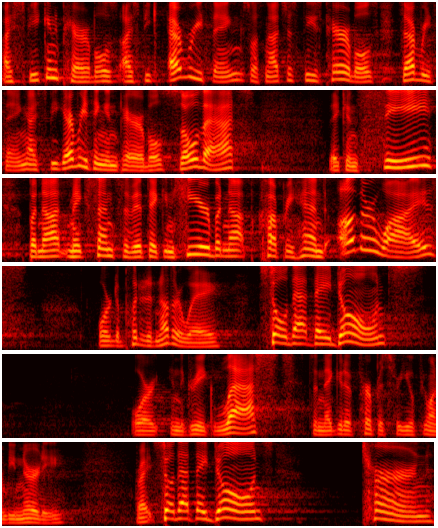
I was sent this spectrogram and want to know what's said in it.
I speak in parables. I speak everything. So it's not just these parables, it's everything. I speak everything in parables so that they can see but not make sense of it. They can hear but not comprehend. Otherwise, or to put it another way, so that they don't, or in the Greek, lest, it's a negative purpose for you if you want to be nerdy, right? So that they don't turn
